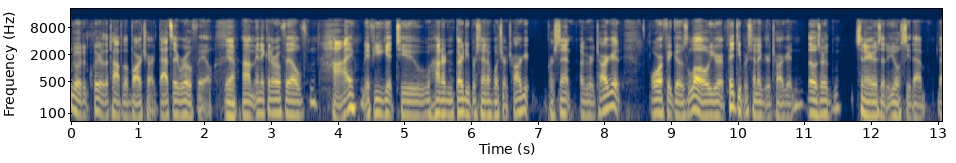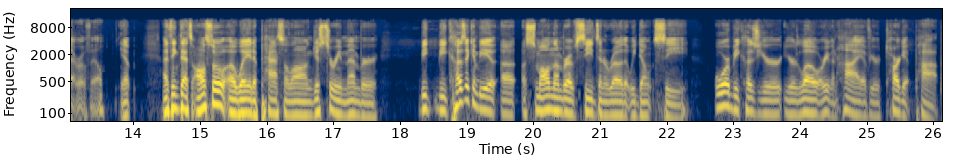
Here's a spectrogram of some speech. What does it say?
go to clear the top of the bar chart. That's a row fail. Yeah. um, and it can row fail high if you get to 130 percent of what your target percent of your target, or if it goes low, you're at 50 percent of your target. Those are scenarios that you'll see that that row fail. Yep. I think that's also a way to pass along, just to remember, be, because it can be a, a, a small number of seeds in a row that we don't see, or because you're you're low or even high of your target pop.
